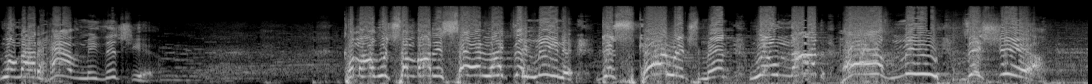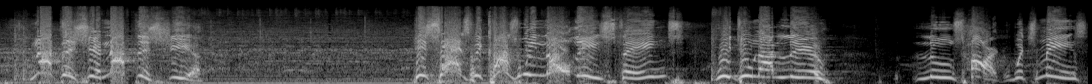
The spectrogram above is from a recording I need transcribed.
will not have me this year. Come on, would somebody say it like they mean it? Discouragement will not have me this year. Not this year, not this year. He says, because we know these things, we do not live, lose heart, which means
